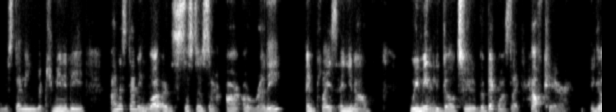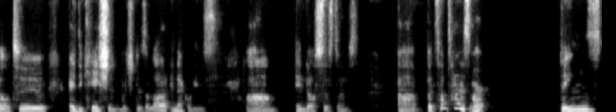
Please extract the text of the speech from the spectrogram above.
understanding your community, understanding what are the systems that are already in place. And, you know, we immediately go to the big ones like healthcare. You go to education, which there's a lot of inequities um, in those systems. Uh, but sometimes are things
